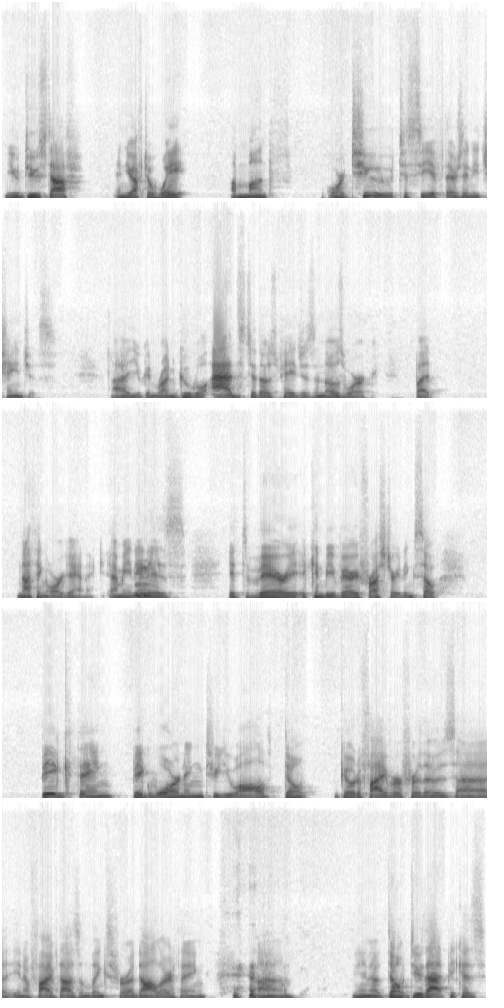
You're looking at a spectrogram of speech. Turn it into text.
you do stuff and you have to wait a month or two to see if there's any changes. Uh, you can run Google ads to those pages and those work, but nothing organic. I mean, Hmm. it is. It's very. It can be very frustrating. So big thing, big warning to you all. Don't go to Fiverr for those, uh, you know, 5,000 links for a dollar thing. Um, you know, don't do that because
